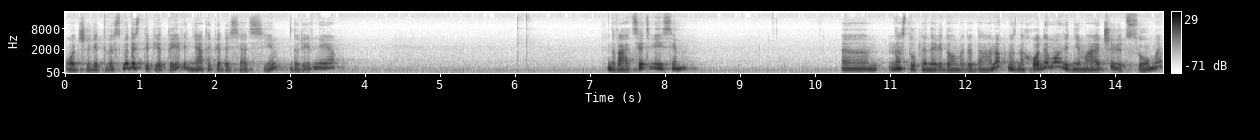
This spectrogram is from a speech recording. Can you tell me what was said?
Отже, від 85 відняти 57 дорівнює 28. Е, наступний невідомий доданок ми знаходимо, віднімаючи від суми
